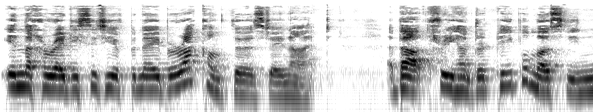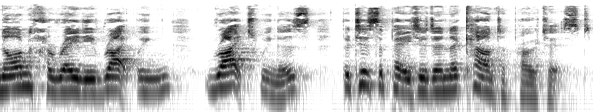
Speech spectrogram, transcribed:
in the Haredi city of Bnei Barak on Thursday night. About 300 people, mostly non-Haredi right-wing, right-wingers, participated in a counter-protest.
